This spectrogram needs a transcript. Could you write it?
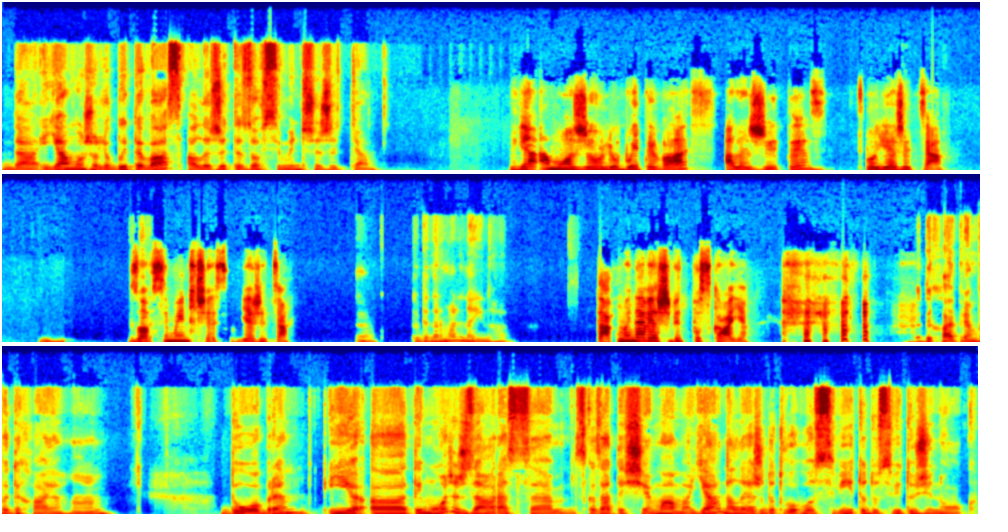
Да, і я можу любити вас, але жити зовсім інше життя. Я можу любити вас, але жити своє життя. Мгм. Зовсім інше своє життя. так. Тобі нормально, Інга? Так, мене ж відпускає. Видихай, прям видихай, ага. Добре. І е, ти можеш зараз е, сказати ще, мама, я належу до твого світу, до світу жінок.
